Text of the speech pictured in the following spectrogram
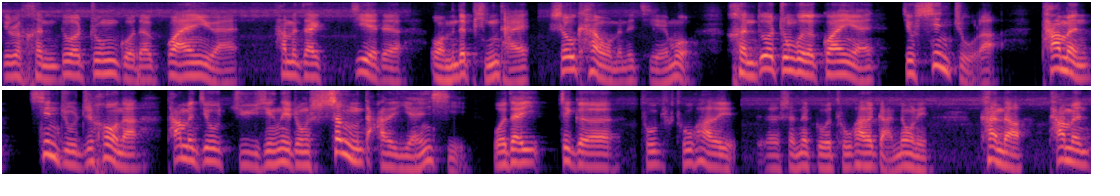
就是很多中国的官员，他们在借着我们的平台收看我们的节目，很多中国的官员就信主了。他们信主之后呢，他们就举行那种盛大的筵席。我在这个图图画的呃神的给我图画的感动里，看到他们，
